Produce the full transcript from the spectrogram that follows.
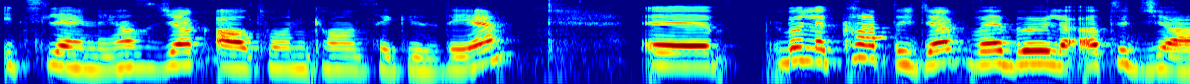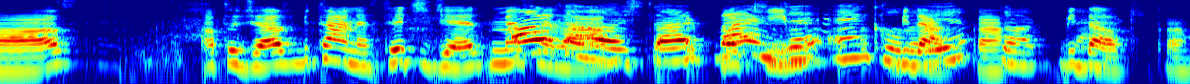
içlerine yazacak 6, 12, 18 diye. Ee, böyle katlayacak ve böyle atacağız. Atacağız. Bir tane seçeceğiz. Mesela Arkadaşlar bence bakayım. en kolayı bir dakika. dörtler. Bir dakika.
